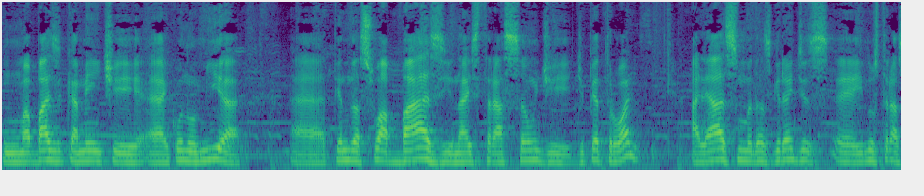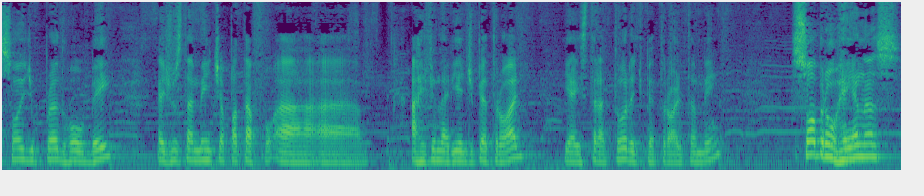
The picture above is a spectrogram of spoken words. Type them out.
uma basicamente a é, economia é, tendo a sua base na extração de, de petróleo Aliás, uma das grandes é, ilustrações de Prudhoe Bay é justamente a, a, a, a refinaria de petróleo e a extratora de petróleo também. Sobram renas,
